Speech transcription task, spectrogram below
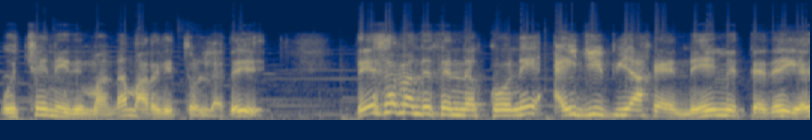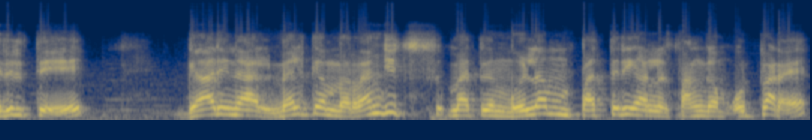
உச்ச நீதிமன்றம் அறிவித்துள்ளது. தேசபந்து சென்னகோனை ஐஜிபியாக நியமித்ததை எதிர்த்து கார்டினால் மெல்கம் ரஞ்சித் மற்றும் இளம் பத்திரிகையாளர் சங்கம் உட்பட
